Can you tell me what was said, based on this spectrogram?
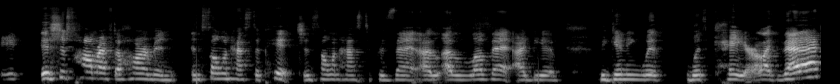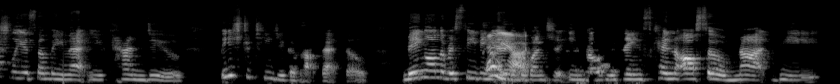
it, it's just harm after harm and, and someone has to pitch and someone has to present. I, I love that idea of beginning with with care like that actually is something that you can do. Be strategic about that though. Being on the receiving oh, end yeah. of a bunch of emails and things can also not be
